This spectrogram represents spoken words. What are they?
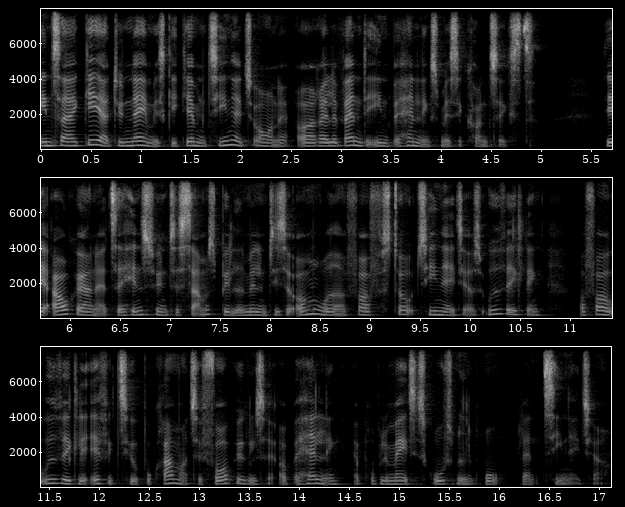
interagerer dynamisk igennem teenageårene og er relevante i en behandlingsmæssig kontekst. Det er afgørende at tage hensyn til samspillet mellem disse områder for at forstå teenagers udvikling og for at udvikle effektive programmer til forebyggelse og behandling af problematisk rusmiddelbrug blandt teenager.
